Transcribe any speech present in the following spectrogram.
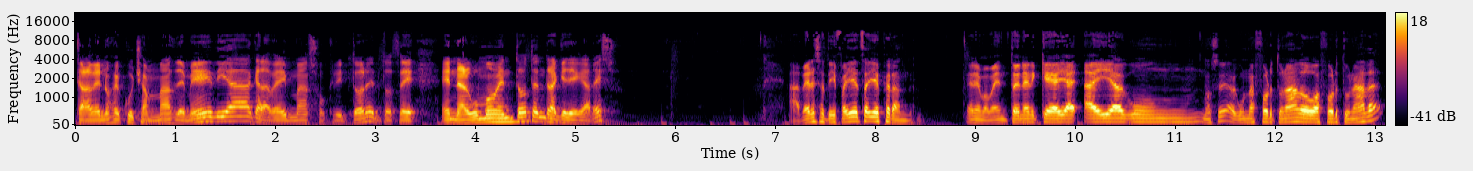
cada vez nos escuchan más de media, cada vez hay más suscriptores, entonces en algún momento tendrá que llegar eso. A ver, Satisfyer está ahí esperando. En el momento en el que hay, hay, algún, no sé, algún afortunado o afortunada,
